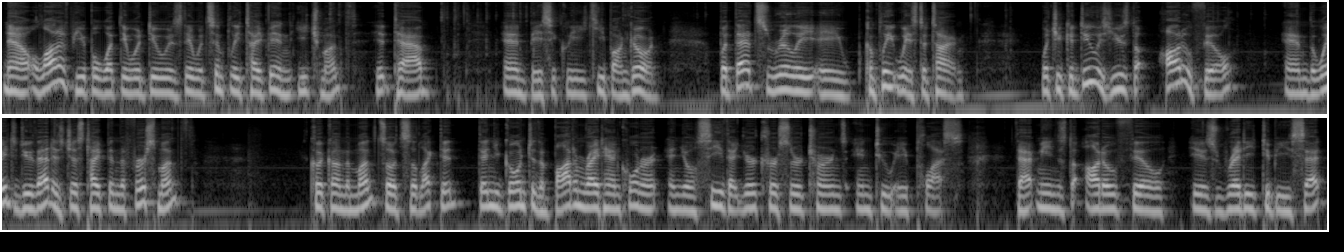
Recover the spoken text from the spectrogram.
Now a lot of people what they would do is they would simply type in each month, hit tab, and basically keep on going. But that's really a complete waste of time. What you could do is use the autofill and the way to do that is just type in the first month, click on the month so it's selected, then you go into the bottom right hand corner and you'll see that your cursor turns into a plus. That means the autofill is ready to be set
